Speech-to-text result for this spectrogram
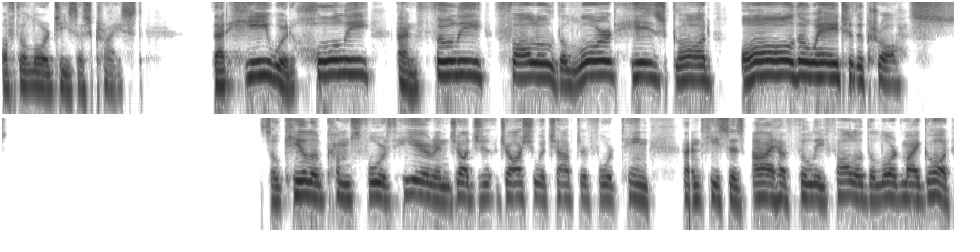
of the Lord Jesus Christ. That he would wholly and fully follow the Lord his God all the way to the cross. So Caleb comes forth here in Joshua chapter 14 and he says, I have fully followed the Lord my God.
